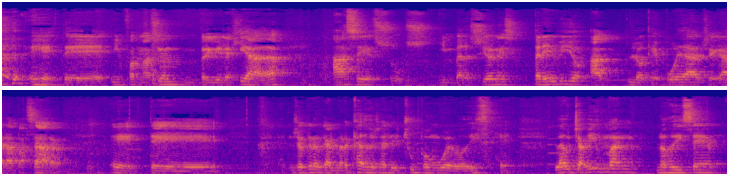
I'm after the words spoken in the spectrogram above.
este, información privilegiada hace sus inversiones previo a lo que pueda llegar a pasar. Este, yo creo que al mercado ya le chupa un huevo, dice. Laucha Bisman nos dice,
